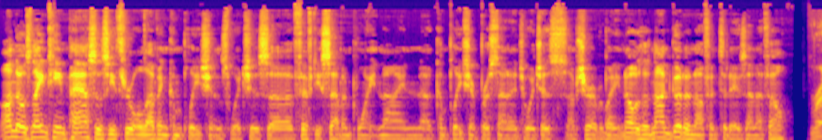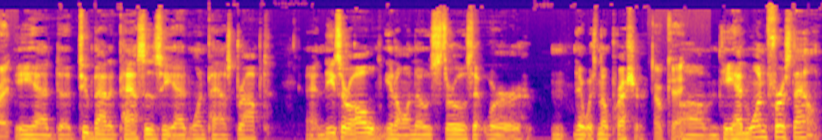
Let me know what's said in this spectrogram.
on those 19 passes, he threw 11 completions, which is a 57.9 uh, completion percentage, which is, I'm sure everybody knows, is not good enough in today's NFL. Right. He had uh, two batted passes, he had one pass dropped. And these are all, you know, on those throws that were, there was no pressure. Okay. Um, he had one first down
